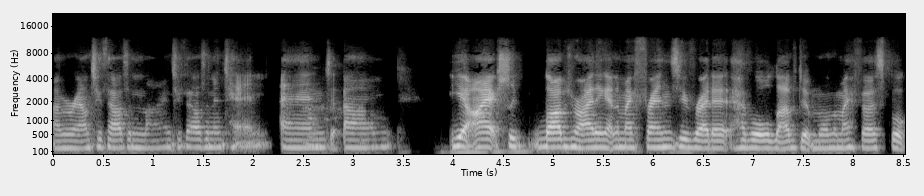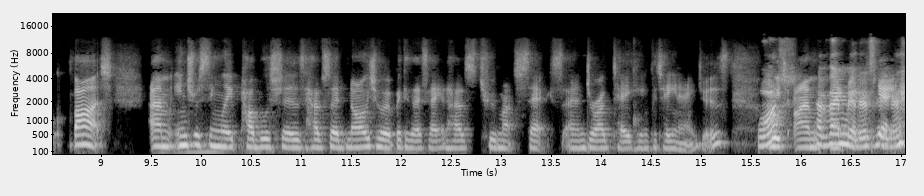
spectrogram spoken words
um, around 2009, 2010. And um, yeah, I actually loved writing it, and my friends who've read it have all loved it more than my first book. But um, interestingly, publishers have said no to it because they say it has too much sex and drug taking for teenagers. What? which I'm Have they a yeah.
